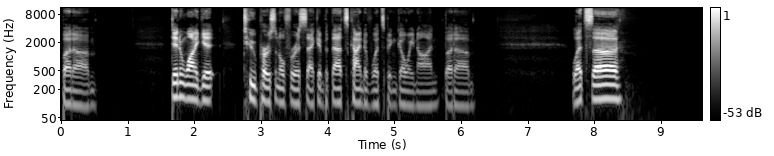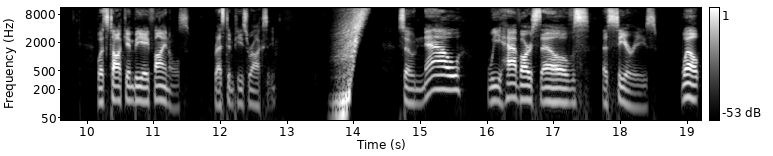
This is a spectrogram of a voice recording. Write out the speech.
But um didn't want to get too personal for a second, but that's kind of what's been going on. But um let's uh let's talk NBA finals. Rest in peace Roxy. So now we have ourselves a series. Well,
